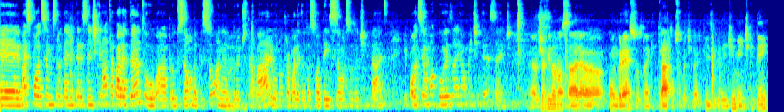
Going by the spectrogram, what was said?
é, mas pode ser uma estratégia interessante que não atrapalha tanto a produção da pessoa né, uhum. durante o trabalho, não atrapalha tanto a sua atenção às suas atividades, e pode ser uma coisa realmente interessante. É, eu já vi na nossa área congressos né, que tratam sobre atividade física, evidentemente, que, tem,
